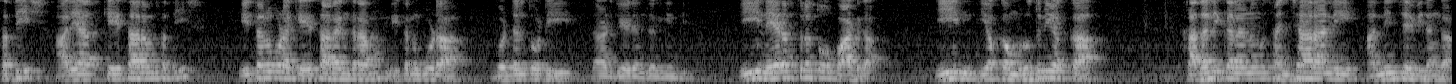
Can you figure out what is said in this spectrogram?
సతీష్ అలియాస్ కేసారం సతీష్ ఇతను కూడా కేసారం గ్రామం ఇతను కూడా గొడ్డలతోటి దాడి చేయడం జరిగింది. ఈ నేరస్తులతో పాటుగా ఈ యొక్క మృతుని యొక్క కదలికలను సంచారాన్ని అందించే విధంగా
